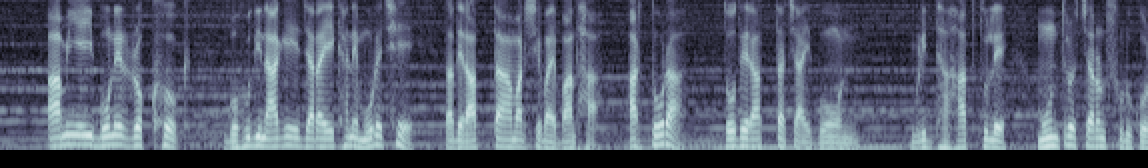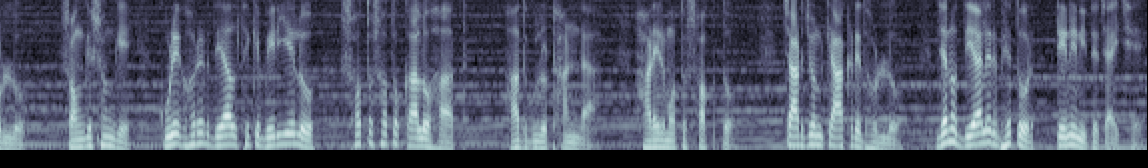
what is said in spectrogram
আমি এই বনের রক্ষক। বহুদিন আগে যারা এখানে মরেছে, তাদের আত্মা আমার সেবায় বাঁধা। আর তোরা, তোদের আত্মা চাই বোন। বৃদ্ধা হাত তুলে মন্ত্রোচ্চারণ শুরু করল। সঙ্গে সঙ্গে কুড়ে ঘরের দেয়াল থেকে বেরিয়ে এলো শত শত কালো হাত। হাতগুলো ঠান্ডা হাড়ের মতো শক্ত। চারজনকে আঁকড়ে ধরল, যেন দেয়ালের ভেতর টেনে নিতে চাইছে।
